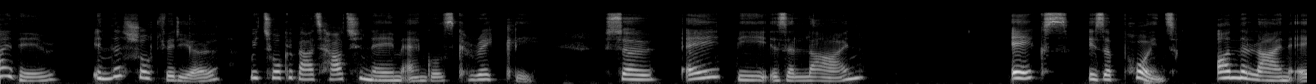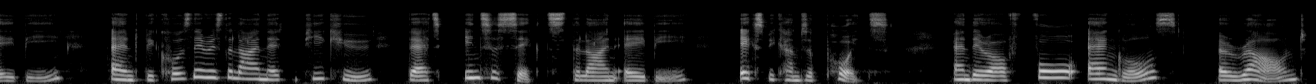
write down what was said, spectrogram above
Hi there. In this short video, we talk about how to name angles correctly. So, AB is a line, X is a point on the line AB, and because there is the line that PQ that intersects the line AB, X becomes a point. And there are four angles around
